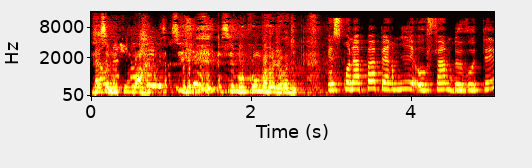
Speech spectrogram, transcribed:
C'est mon, mon, combat aujourd'hui. Est-ce qu'on n'a pas permis aux femmes de voter,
